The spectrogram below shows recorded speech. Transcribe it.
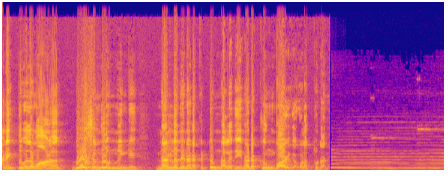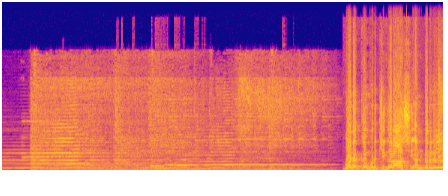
அனைத்து விதமான தோஷங்களும் நீங்கி நல்லது நடக்கட்டும் நல்லதே நடக்கும். வாழ்க வளத்துடன். வணக்கம் விருச்சிக ராசி அன்பர்களே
